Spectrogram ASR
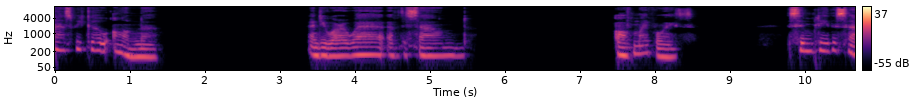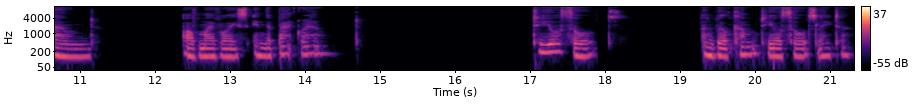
as we go on, and you are aware of the sound of my voice, simply the sound of my voice in the background. To your thoughts, and we'll come to your thoughts later.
